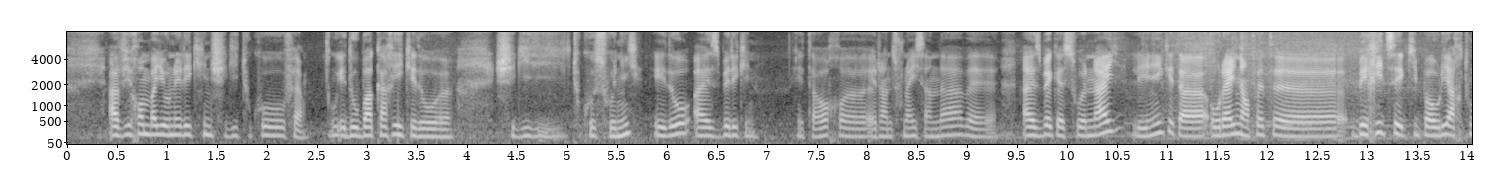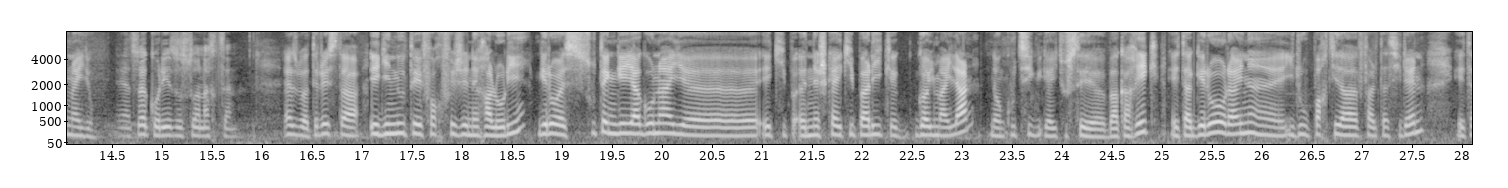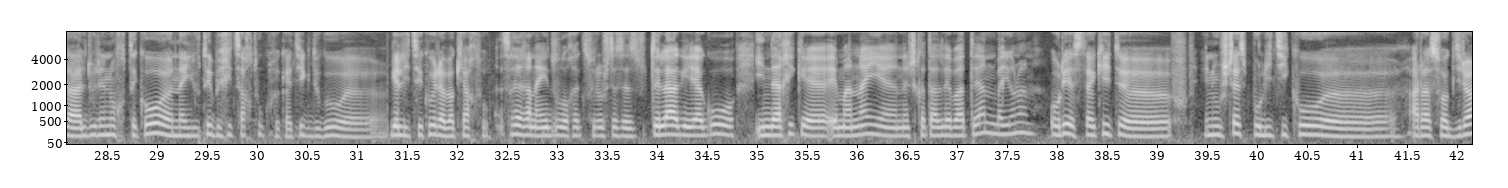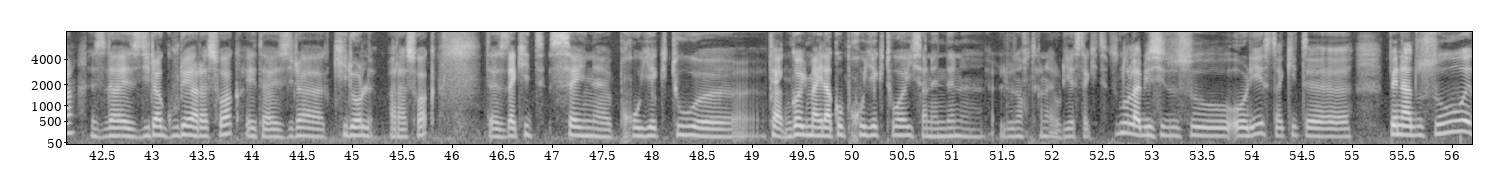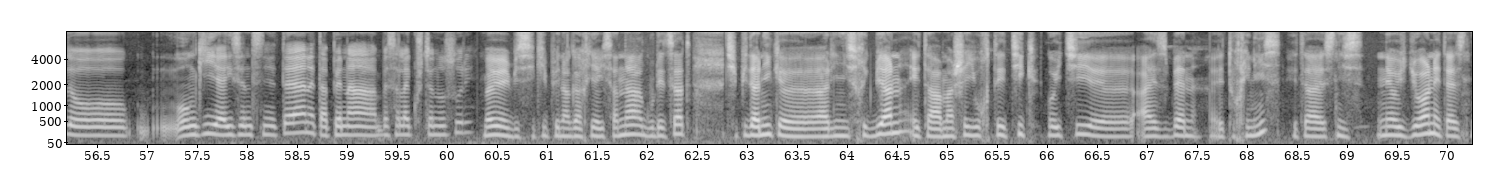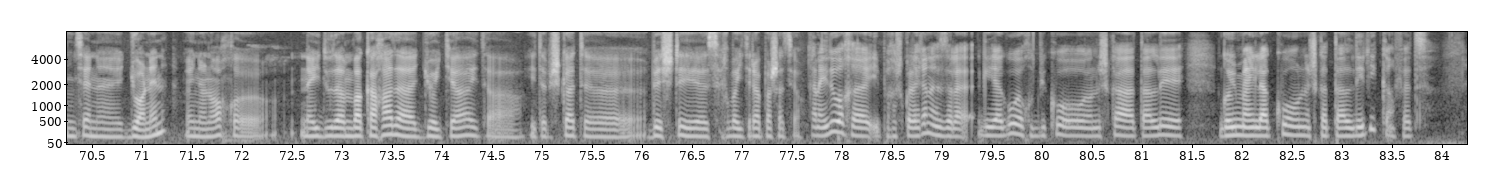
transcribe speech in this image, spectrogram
aviron baionerekin segituko, fer, edo bakarrik edo uh, segituko zuenik, edo ASB-rekin. Eta hor, erantzuna izan da, be, ASB-ek ez zuen nahi, lehenik, eta orain, en uh, berritze ekipa hori hartu nahi du. Zuek hori ez duzuen hartzen? Ez bat, ere ez da egin dute forfe general hori. Gero ez zuten gehiago nahi uh, ekip, neska ekiparik goi mailan, donk utzi gaituzte uh, bakarrik. Eta gero orain hiru partida falta ziren, eta alduren urteko nahi dute behitz hartu, krekatik dugu uh, gelitzeko erabaki hartu. Zer nahi du horrek zure ustez ez dutela gehiago indarrik eman nahi neska talde batean, bai honan? Hori ez dakit, uh, en ustez politiko uh, arazoak dira, ez, da, ez dira gure arazoak, eta ez dira kirol arazoak. Eta ez dakit zein uh, proiektu, uh, goi mailako proiektua izanen den uh, lunortean hori ez dakit. Nola bizi duzu hori ez dakit uh, pena duzu edo ongia izan zineten eta pena bezala ikusten duzu hori? Bai, bai, biziki pena garria izan da, guretzat. Tipidanik uh, harin izrik bian eta amasei urtetik goiti uh, ASB-en eturiniz. Eta ez niz neoiz joan eta ez nintzen uh, joanen. Baina hor, uh, nahi dudan bakarra da joaitea eta eta piskat uh, beste uh, zerbaitera pasatzea. Gana nahi du, uh, Ipar Eskolegan ez dela gehiago errutbiko neska talde, goi mailako neska talderik, en fet?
